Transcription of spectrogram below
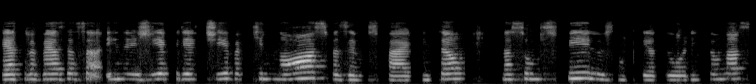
é através dessa energia criativa que nós fazemos parte. Então, nós somos filhos do Criador, então nós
